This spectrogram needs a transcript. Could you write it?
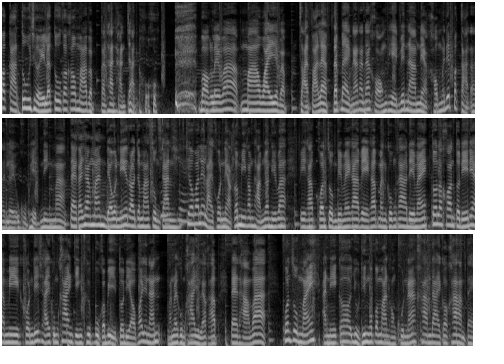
ประกาศตู้เฉย แล้วตู้ก็เข้ามาแบบกระทันหันจัดโอ้ บอกเลยว่ามาไวแบบสายฟ้าแลบแต่แปลกนะทางด้านของเพจเวียดนามเนี่ยเขาไม่ได้ประกาศอะไรเลยโอ้โหเพจนิ่งมาก แต่ก็ช่างมันเดี๋ยววันนี้เราจะมาสุ่มกัน เชื่อว่าหลายๆคนเนี่ยก็มีคำถามยอดฮิตว่าพี่ครับควรสุ่มดีไหมครับพี่ครับมันคุ้มค่าดีไหมตัวละครตัวนี้เนี่ยมีคนที่ใช้คุ้มค่าจริงๆคือปู่กระบี่ตัวเดียวเพราะฉะนั้นมันไม่คุ้มค่าอยู่แล้วครับ แต่ถามว่า ควรสุ่มไหม อันนี้ก็อยู่ที่งบประมาณของคุณนะ ข้ามได้ก็ข้าม แต่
